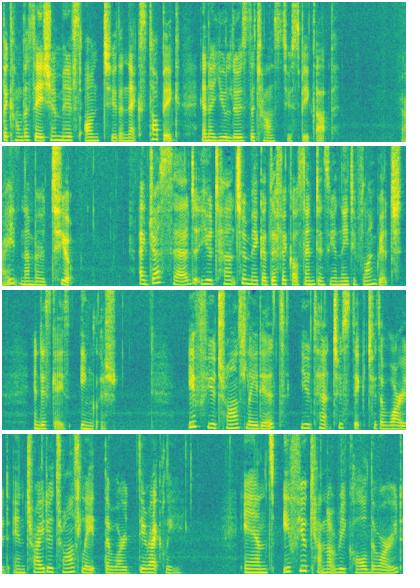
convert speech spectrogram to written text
the conversation moves on to the next topic and you lose the chance to speak up. Right? Number two. I just said you tend to make a difficult sentence in your native language in this case, English. If you translate it, you tend to stick to the word and try to translate the word directly. And if you cannot recall the word,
